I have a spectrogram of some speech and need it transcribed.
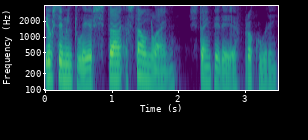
Eu gostei muito de ler, está, está online, está em PDF, procurem.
